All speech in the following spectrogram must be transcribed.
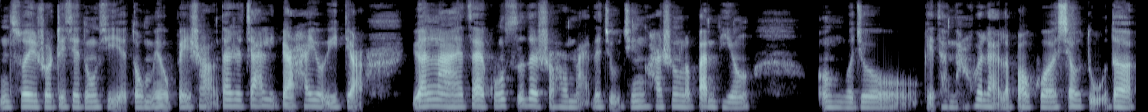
嗯，所以说这些东西也都没有备上，但是家里边还有一点原来在公司的时候买的酒精还剩了半瓶，嗯，我就给他拿回来了，包括消毒的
